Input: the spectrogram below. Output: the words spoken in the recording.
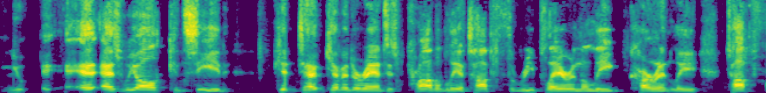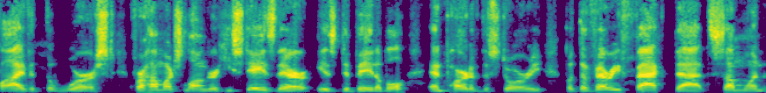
you a- a- as we all concede Ke- Te- Kevin Durant is probably a top 3 player in the league currently top 5 at the worst for how much longer he stays there is debatable and part of the story but the very fact that someone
